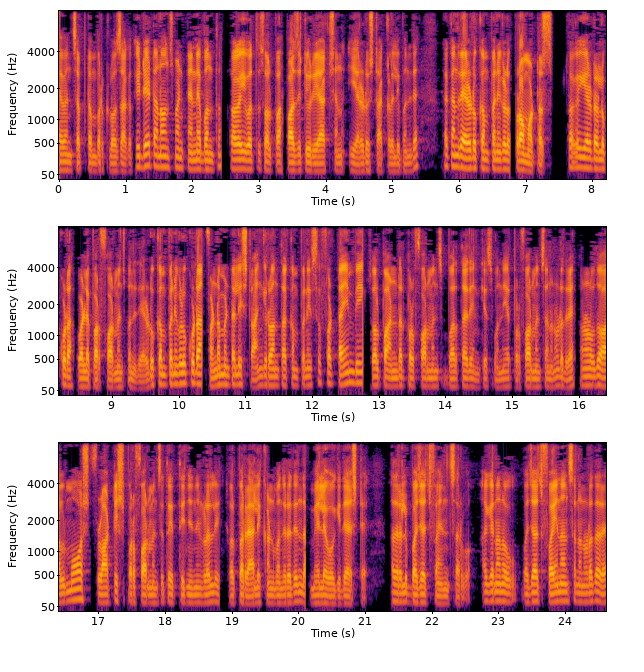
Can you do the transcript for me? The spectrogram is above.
ಲೆವೆನ್ ಸೆಪ್ಟೆಂಬರ್ ಕ್ಲೋಸ್ ಆಗುತ್ತೆ. ಈ ಡೇಟ್ ಅನೌನ್ಸ್ಮೆಂಟ್ ನೆನ್ನೆ ಬಂತು. ಇವತ್ತು ಸ್ವಲ್ಪ ಪಾಸಿಟಿವ್ ರಿಯಾಕ್ಷನ್ ಎರಡು ಸ್ಟಾಕ್ಗಳಲ್ಲಿ ಬಂದಿದೆ. ಯಾಕಂದ್ರೆ ಎರಡು ಕಂಪನಿಗಳು ಪ್ರೊಮೋಟರ್ಸ್ ಹಾಗಾಗಿ ಎರಡರಲ್ಲೂ ಕೂಡ ಒಳ್ಳೆ ಪರ್ಫಾರ್ಮೆನ್ಸ್ ಬಂದಿದೆ. ಎರಡು ಕಂಪನಿಗಳು ಕೂಡ ಫಂಡಮೆಂಟಲಿ ಸ್ಟ್ರಾಂಗ್ ಇರುವಂತಹ ಕಂಪನೀಸ್ ಫಾರ್ ಟೈಮ್ ಬಿಂಗ್ ಸ್ವಲ್ಪ ಅಂಡರ್ ಪರ್ಫಾರ್ಮೆನ್ಸ್ ಬರ್ತಾ ಇದೆ. In case one year performance ಅನ್ನು ನೋಡಿದ್ರೆ ನೋಡೋದು ಆಲ್ಮೋಸ್ಟ್ ಫ್ಲಾಟಿಶ್ ಪರ್ಫಾರ್ಮೆನ್ಸ್ ಇತ್ತು ಇತ್ತೀಚಿನ ದಿನಗಳಲ್ಲಿ ಸ್ವಲ್ಪ ರ್ಯಾಲಿ ಕಂಡು ಬಂದಿರೋದ್ರಿಂದ ಮೇಲೆ ಹೋಗಿದೆ ಅಷ್ಟೇ. ಅದರಲ್ಲಿ ಬಜಾಜ್ ಫೈನಾನ್ಸ್ ಸರ್ವ್ ಹಾಗೆ ನಾನು ಬಜಾಜ್ ಫೈನಾನ್ಸ್ ಅನ್ನು ನೋಡಿದ್ರೆ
